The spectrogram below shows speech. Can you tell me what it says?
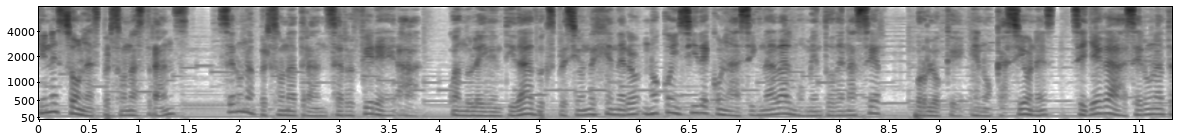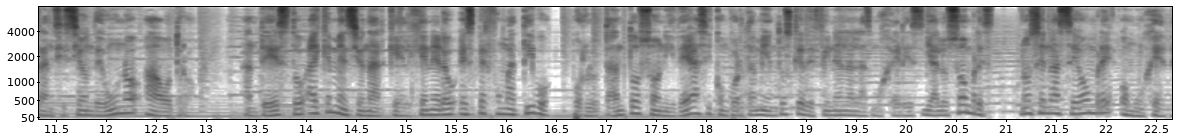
¿Quiénes son las personas trans? Ser una persona trans se refiere a cuando la identidad o expresión de género no coincide con la asignada al momento de nacer, por lo que, en ocasiones, se llega a hacer una transición de uno a otro. Ante esto hay que mencionar que el género es performativo, por lo tanto son ideas y comportamientos que definen a las mujeres y a los hombres. No se nace hombre o mujer,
